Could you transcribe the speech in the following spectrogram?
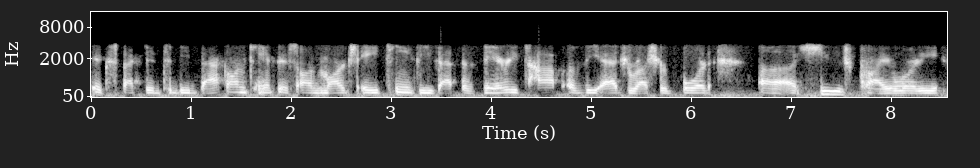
expected to be back on campus on March 18th. He's at the very top of the edge rusher board. Uh, a huge priority.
